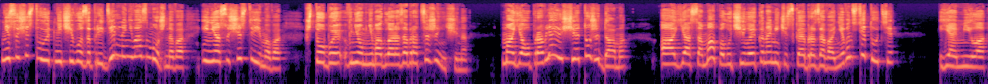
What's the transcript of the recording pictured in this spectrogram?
не существует ничего запредельно невозможного и неосуществимого, чтобы в нем не могла разобраться женщина. Моя управляющая тоже дама, а я сама получила экономическое образование в институте. Я мило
